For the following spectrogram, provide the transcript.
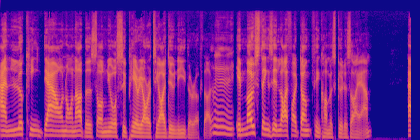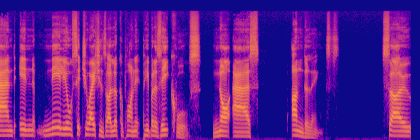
and looking down on others on your superiority. I do neither of those. Mm. In most things in life, I don't think I'm as good as I am. And in nearly all situations, I look upon it, people as equals, not as underlings. So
